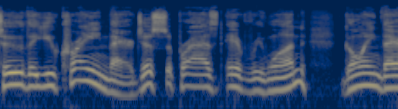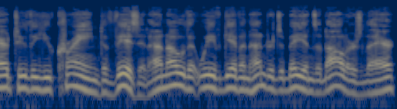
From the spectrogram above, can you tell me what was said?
to the Ukraine there. Just surprised everyone going there to the Ukraine to visit. I know that we've given hundreds of billions of dollars there,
